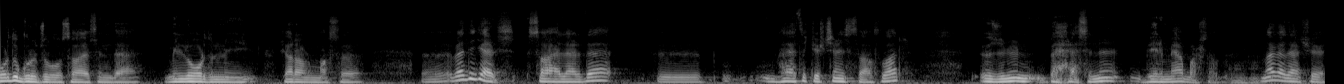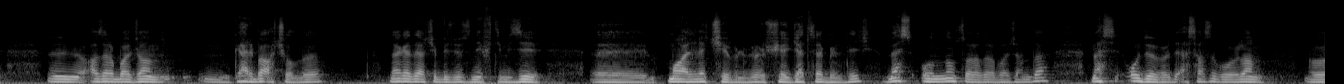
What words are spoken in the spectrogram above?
ordu quruculuğu sahəsində milli ordunun yaranması e, və digər sahələrdə e, həyata keçirilən islahatlar özünün bəhrəsini verməyə başladı. Nə qədər ki Azərbaycan qərbə açıldı, nə qədər ki biz öz neftimizi ə, maliyyə çevrilib ölkəyə gətirə bildik, məhz ondan sonra Azərbaycanda məhz o dövrdə əsası qoyulan o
